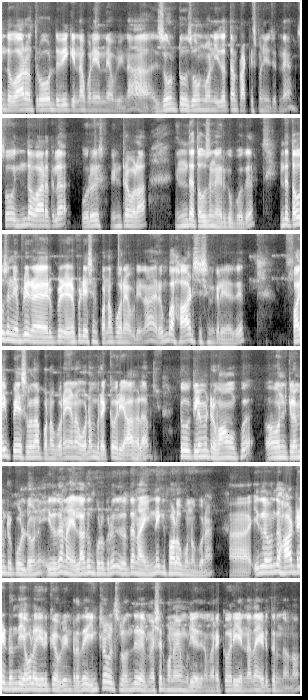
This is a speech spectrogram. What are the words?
இந்த வாரம் த்ரூ அவுட் த வீக் என்ன பண்ணியிருந்தேன் அப்படின்னா ஜோன் டூ ஜோன் ஒன் இதைத்தான் ப்ராக்டிஸ் பண்ணி வச்சுருந்தேன். ஸோ இந்த வாரத்தில் ஒரு இன்டர்வலாக இந்த தௌசண்ட் இருக்க போகுது. இந்த தௌசண்ட் எப்படி ரெப்புடேஷன் பண்ண போகிறேன் அப்படின்னா ரொம்ப ஹார்ட் செஷன் கிடையாது. ஃபைவ் பேஸில் தான் பண்ண போகிறேன் ஏன்னா உடம்பு ரெக்கவரி ஆகலை. Two kilometre warm up one kilometre cool down இதுதான் நான் எல்லாத்துக்கும் கொடுக்குறது. இதை தான் நான் இன்றைக்கி ஃபாலோ பண்ண போகிறேன் இதில் வந்து ஹார்ட் ரேட் வந்து எவ்வளோ இருக்குது அப்படின்றது இன்டர்வல்ஸில் வந்து மெஷர் பண்ணவே முடியாது. நம்ம ரெக்கவரி என்ன தான் எடுத்திருந்தாலும்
